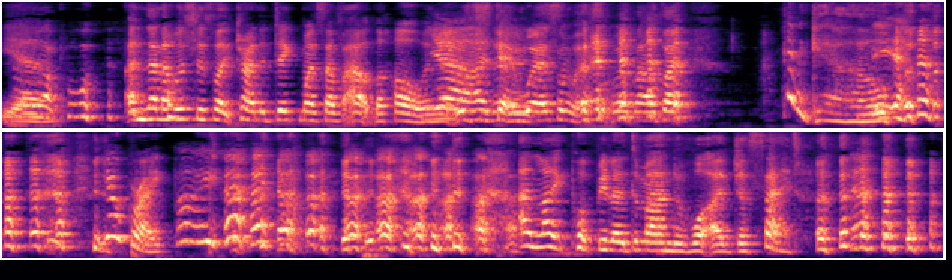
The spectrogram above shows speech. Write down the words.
Yeah. Oh, And then I was just like trying to dig myself out of the hole, and Yeah, it was just getting worse and worse and worse. I was like, "I'm gonna go." You're great. Bye. and like popular demand of what I've just said.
